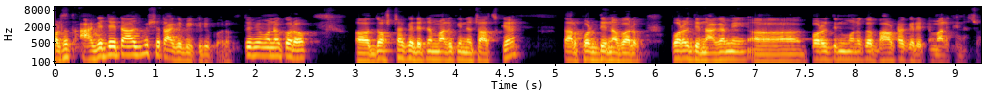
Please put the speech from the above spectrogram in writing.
অর্থাৎ আগে যেটা আসবে, সেটা আগে বিক্রি করো। তুমি মনে করো দশ টাকা রেটের মাল কিনেছো আজকে তারপর দিন আবার পরের দিন আগামী পরের দিন মনে করো বারো টাকা রেটে মাল কিনেছো।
